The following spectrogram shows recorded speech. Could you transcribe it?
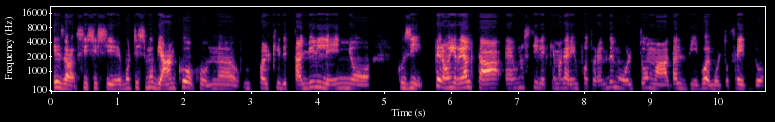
esatto, sì, sì, sì, moltissimo bianco con uh, qualche dettaglio in legno, così. Però in realtà è uno stile che magari in foto rende molto, ma dal vivo è molto freddo.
